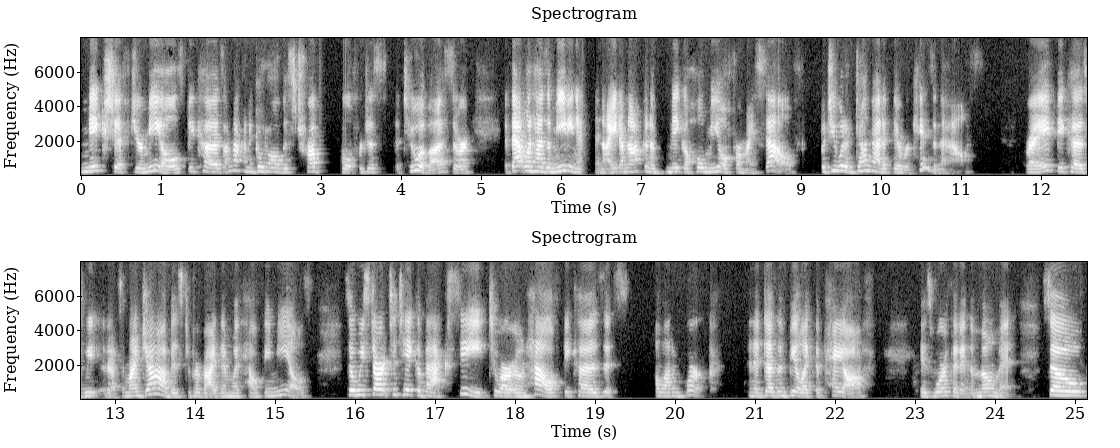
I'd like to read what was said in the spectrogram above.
makeshift your meals because I'm not going to go to all this trouble for just the two of us. Or if that one has a meeting at night, I'm not going to make a whole meal for myself. But you would have done that if there were kids in the house, right? Because we that's my job is to provide them with healthy meals. So we start to take a back seat to our own health because it's a lot of work and it doesn't feel like the payoff is worth it in the moment. So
